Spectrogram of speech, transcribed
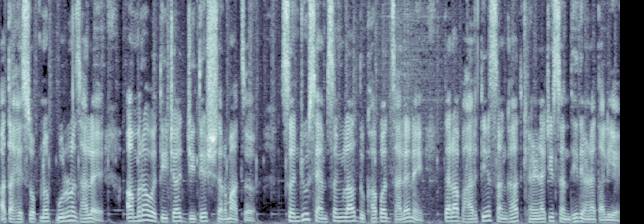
आता हे स्वप्न पूर्ण झालंय अमरावतीच्या जितेश शर्माचं. संजू सॅमसंगला दुखापत झाल्याने त्याला भारतीय संघात खेळण्याची संधी देण्यात आली आहे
